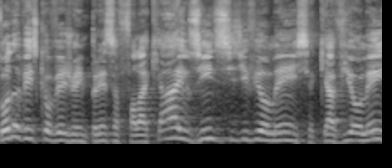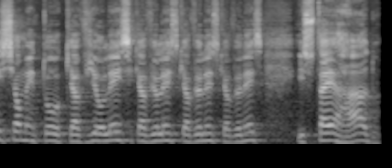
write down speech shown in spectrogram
Toda vez que eu vejo a imprensa falar que ah, os índices de violência, que a violência aumentou, que a violência, que a violência, que a violência, que a violência, isso está errado,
